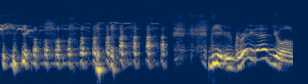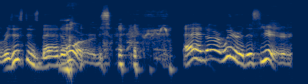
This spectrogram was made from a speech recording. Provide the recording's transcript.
the Great Annual Resistance Band. Awards. and our winner this year.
